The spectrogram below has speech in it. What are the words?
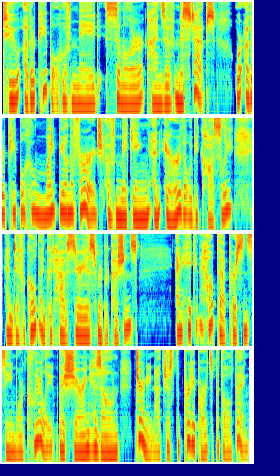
to other people who've made similar kinds of missteps, or other people who might be on the verge of making an error that would be costly and difficult and could have serious repercussions. And he can help that person see more clearly by sharing his own journey, not just the pretty parts, but the whole thing.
